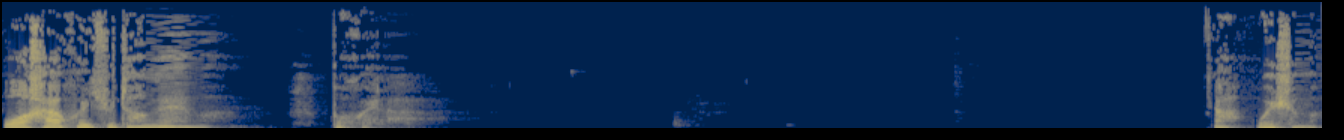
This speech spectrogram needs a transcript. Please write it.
我还会去障碍吗？不会了。啊，为什么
